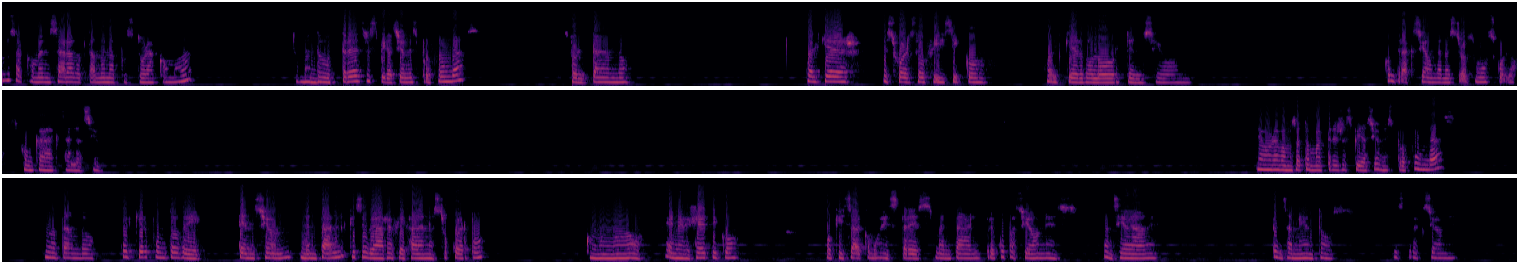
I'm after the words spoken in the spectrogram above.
Vamos a comenzar adoptando una postura cómoda, tomando tres respiraciones profundas, soltando cualquier esfuerzo físico, cualquier dolor, tensión, contracción de nuestros músculos con cada exhalación. Vamos a tomar tres respiraciones profundas, notando cualquier punto de tensión mental que se vea reflejada en nuestro cuerpo, como un nudo energético o quizá como estrés mental, preocupaciones, ansiedades, pensamientos, distracciones.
